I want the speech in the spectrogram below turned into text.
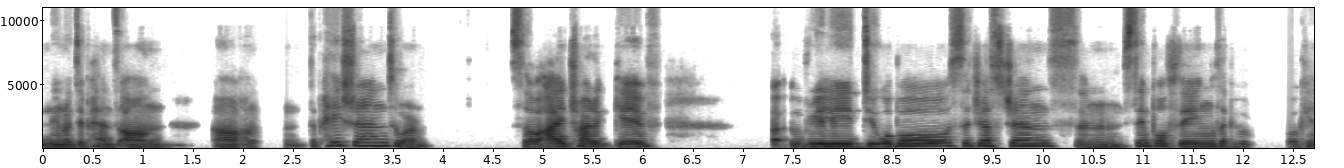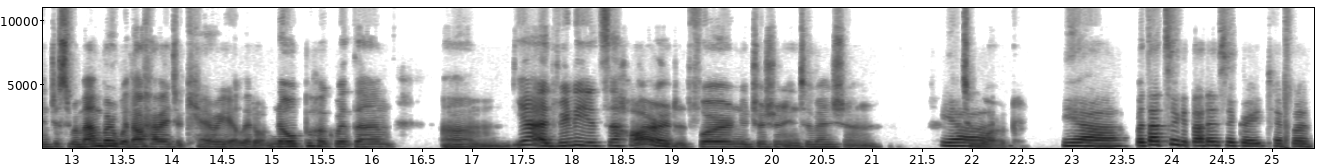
you know depends on um the patient or. So I try to give uh, really doable suggestions and simple things that people can just remember without having to carry a little notebook with them um yeah it really it's a hard for nutrition intervention yeah. to work. Yeah. But that's a that is a great tip of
